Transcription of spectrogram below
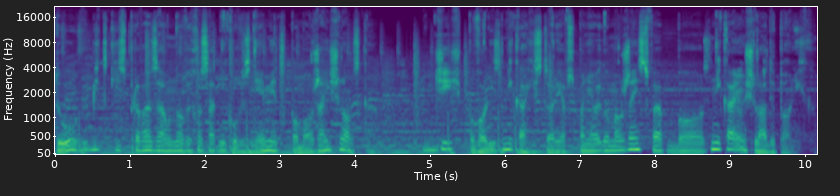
Tu Wybicki sprowadzał nowych osadników z Niemiec, Pomorza i Śląska. Dziś powoli znika historia wspaniałego małżeństwa, bo znikają ślady po nich.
